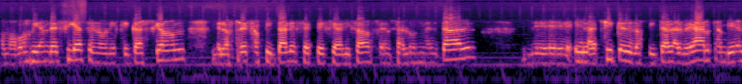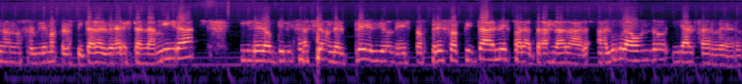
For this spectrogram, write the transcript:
como vos bien decías, en la unificación de los tres hospitales especializados en salud mental, de el achique del Hospital Alvear, también no nos olvidemos que el Hospital Alvear está en la mira, y de la utilización del predio de estos tres hospitales para trasladar a Lula Hondo y al Ferrer.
